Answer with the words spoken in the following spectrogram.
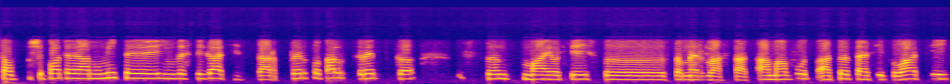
sau și poate anumite investigații, dar per total cred că sunt mai ok să, să merg la stat. Am avut atâtea situații,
